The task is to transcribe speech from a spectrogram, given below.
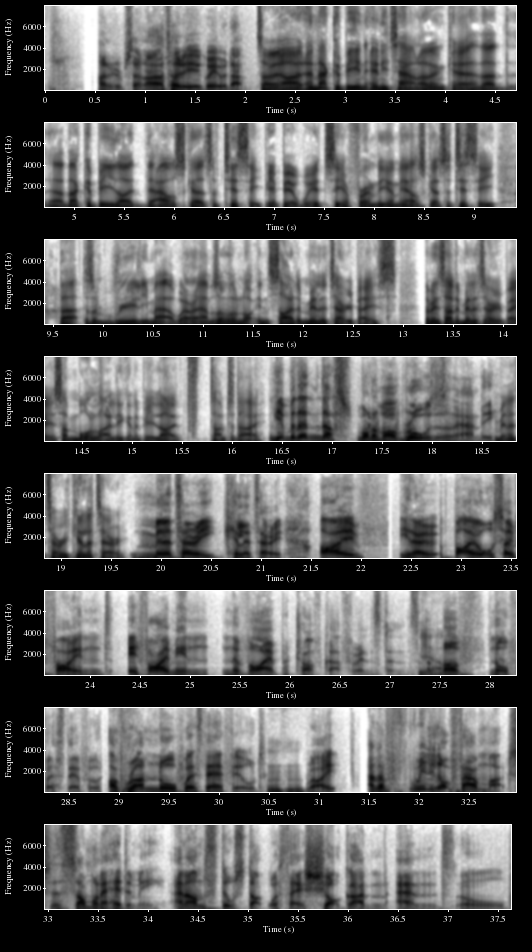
hundred percent. I totally agree with that. So, uh, and that could be in any town. I don't care. That uh, that could be like the outskirts of Tisy. Be a bit weird to see a friendly on the outskirts of Tisy, but it doesn't really matter where I am as long as I'm not inside a military base. If I'm inside a military base. I'm more likely going to be like, time to die. Yeah, but then that's one of our rules, isn't it, Andy? Military kilitary. Military kilitary. I've you know, but I also find if I'm in Novaya Petrovka, for instance, Yeah. above Yeah. Northwest Airfield, I've run Northwest Airfield, Mm-hmm. right? And I've really not found much. There's someone ahead of me, and I'm still stuck with, say, a shotgun and, oh,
